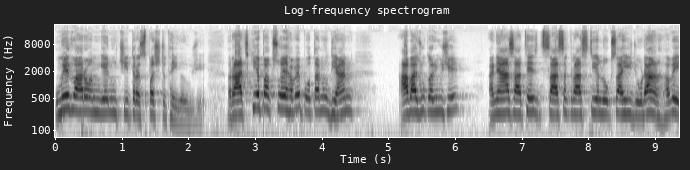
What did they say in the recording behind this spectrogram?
ઉમેદવારો અંગેનું ચિત્ર સ્પષ્ટ થઈ ગયું છે. રાજકીય પક્ષોએ હવે પોતાનું ધ્યાન આ બાજુ કર્યું છે અને આ સાથે શાસક રાષ્ટ્રીય લોકશાહી જોડાણ હવે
